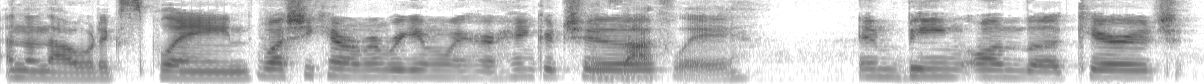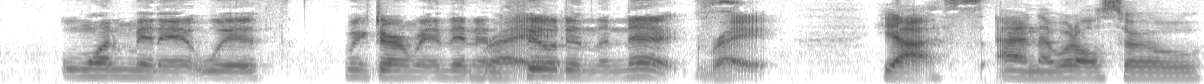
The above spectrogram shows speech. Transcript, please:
and then that would explain why she can't remember giving away her handkerchief exactly and being on the carriage one minute with McDermott and then in Right. field in the next. right. Yes, and I would also,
